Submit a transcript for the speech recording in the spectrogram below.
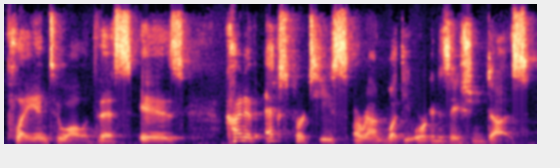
play into all of this is kind of expertise around what the organization does.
